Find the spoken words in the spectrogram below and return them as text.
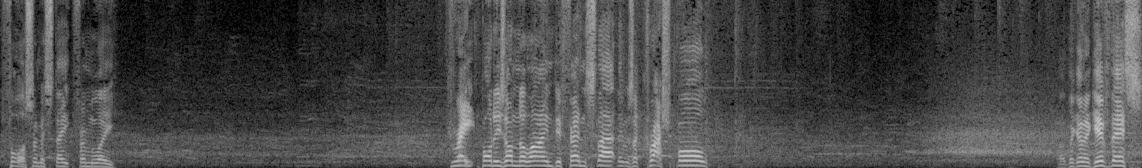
force a mistake from Leigh? Great bodies on the line, defence that. It was a crash ball. Oh, they're going to give this.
